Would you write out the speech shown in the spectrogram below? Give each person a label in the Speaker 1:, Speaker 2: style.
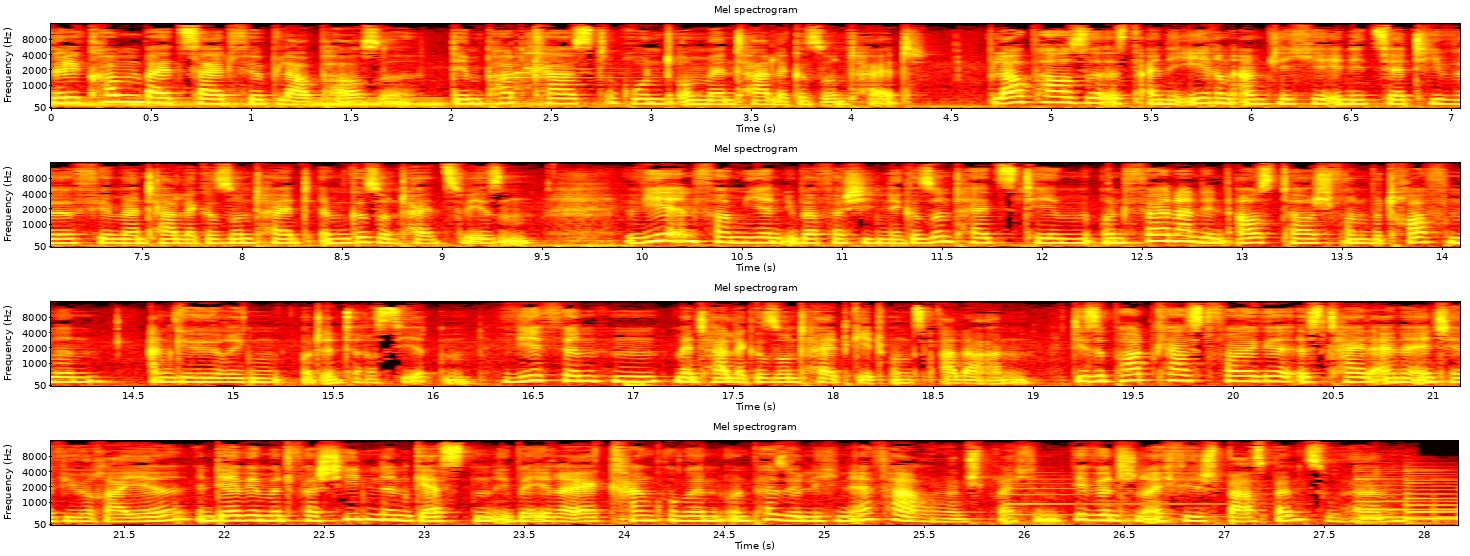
Speaker 1: Willkommen bei Zeit für Blaupause, dem Podcast rund um mentale Gesundheit. Blaupause ist eine ehrenamtliche Initiative für mentale Gesundheit im Gesundheitswesen. Wir informieren über verschiedene Gesundheitsthemen und fördern den Austausch von Betroffenen, Angehörigen und Interessierten. Wir finden, mentale Gesundheit geht uns alle an. Diese Podcast-Folge ist Teil einer Interviewreihe, in der wir mit verschiedenen Gästen über ihre Erkrankungen und persönlichen Erfahrungen sprechen. Wir wünschen euch viel Spaß beim Zuhören.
